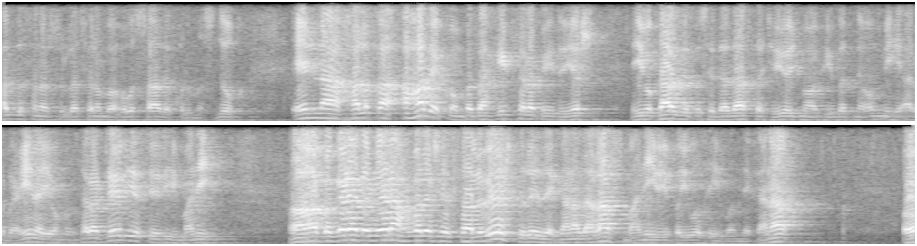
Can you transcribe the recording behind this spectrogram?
حدثنا رسول الله صلى الله عليه وسلم وهو الصادق المصدوق ان خلق احدکم په تحقیق سره پیدا یش یو کار ده تاسو د داسته چې یو جمع په بطن امه 40 یوم سره ټیل یې سری معنی په ګره د میرا خپل شې سالويش ترې ده کنه دا غاس معنی وی په یو ځای باندې کنه او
